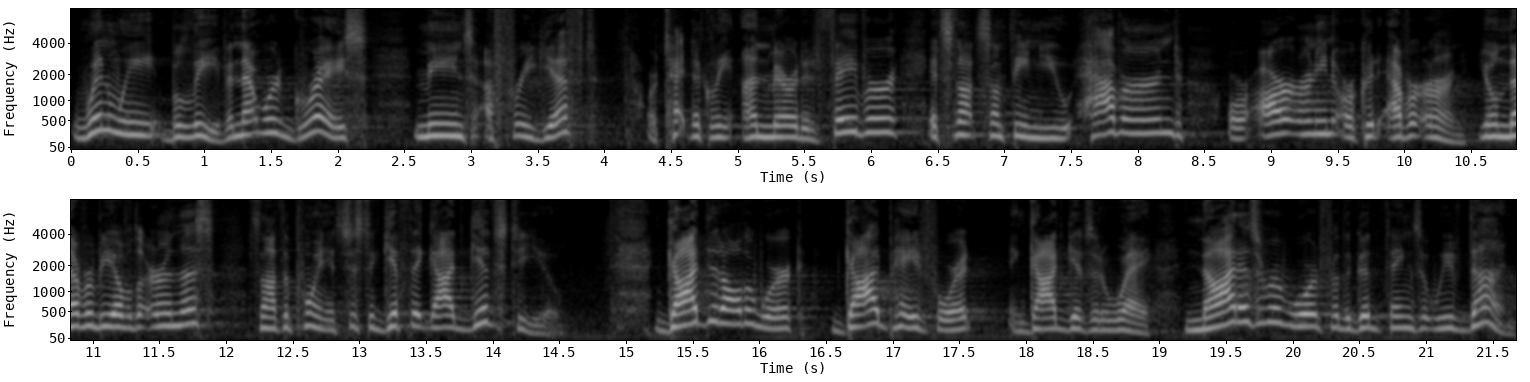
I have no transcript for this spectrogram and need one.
when we believe. And that word grace means a free gift or technically unmerited favor. It's not something you have earned or are earning or could ever earn. You'll never be able to earn this. It's not the point. It's just a gift that God gives to you. God did all the work, God paid for it, and God gives it away, not as a reward for the good things that we've done.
